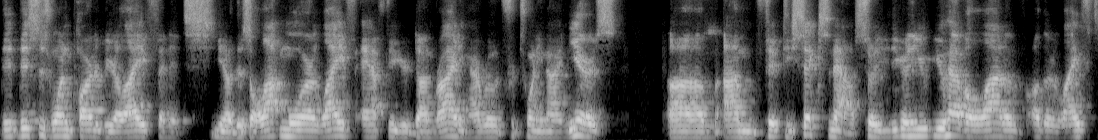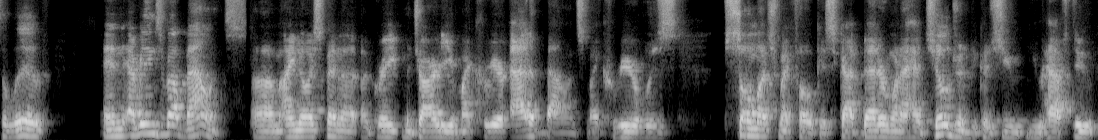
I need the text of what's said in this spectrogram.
th- this is one part of your life, and it's you know there's a lot more life after you're done riding. I rode for 29 years. Um, I'm 56 now, so you you you have a lot of other life to live, and everything's about balance. Um, I know I spent a, a great majority of my career out of balance. My career was so much my focus. Got better when I had children because you you have to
